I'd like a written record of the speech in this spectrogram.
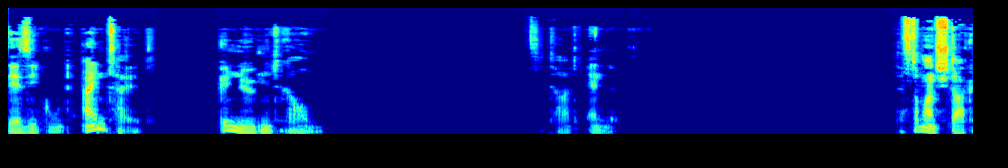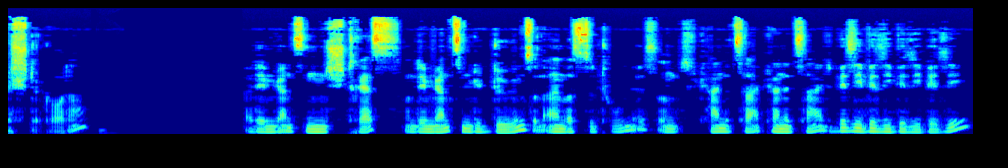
der sie gut einteilt, genügend Raum. Zitat Ende. Das ist doch mal ein starkes Stück, oder? Bei dem ganzen Stress und dem ganzen Gedöns und allem, was zu tun ist und keine Zeit, keine Zeit, busy, busy, busy, busy.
